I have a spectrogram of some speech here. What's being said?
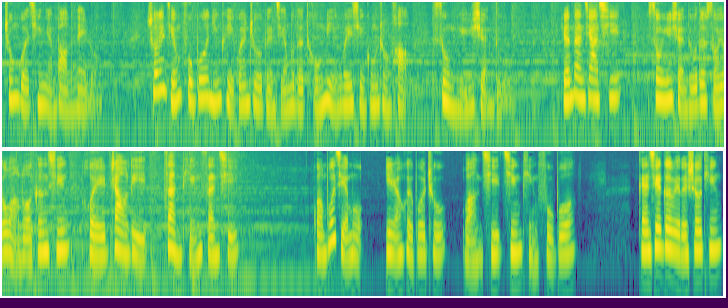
中国青年报的内容。收听节目复播，您可以关注本节目的同名微信公众号“宋宇选读”。元旦假期，宋宇选读的所有网络更新会照例暂停三期，广播节目依然会播出往期精品复播。感谢各位的收听，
